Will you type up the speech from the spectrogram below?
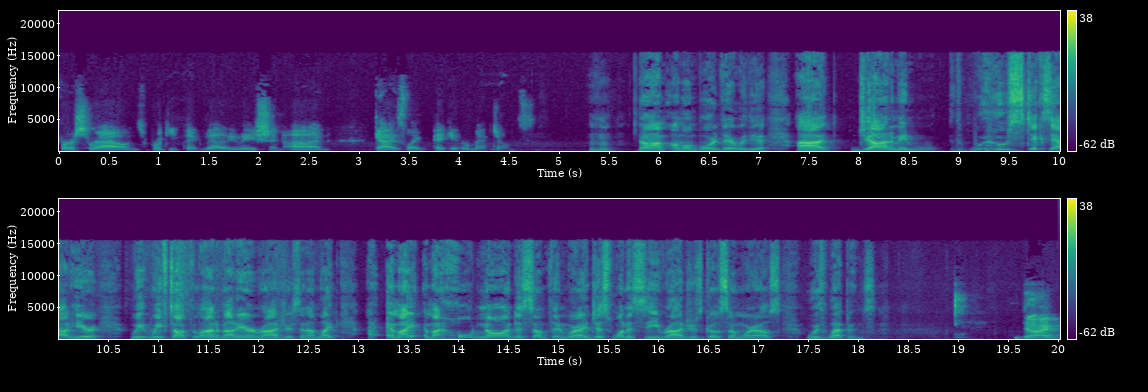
first round rookie pick valuation on guys like Pickett or Mac Jones. Mm-hmm. No, I'm, I'm on board there with you. Uh, John, I mean, who sticks out here? We, we've talked a lot about Aaron Rodgers, and I'm like, am I am I holding on to something where I just want to see Rodgers go somewhere else with weapons? No, I,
